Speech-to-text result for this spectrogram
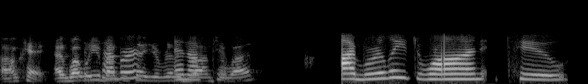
Okay. And what were you about to say? You're really drawn October. to what? I'm really drawn to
